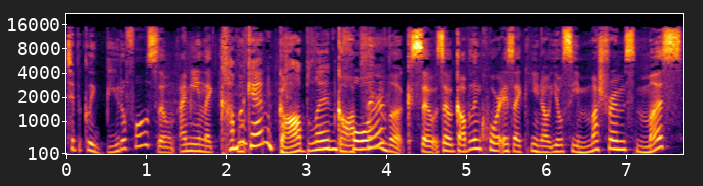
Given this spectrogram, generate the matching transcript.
typically beautiful. So I mean like Come again, goblin, goblin core. look. So so goblin core is like you know you'll see mushrooms, mus,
